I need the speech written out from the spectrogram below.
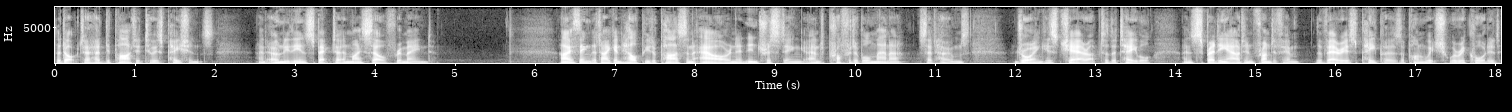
The doctor had departed to his patients, and only the inspector and myself remained. "I think that I can help you to pass an hour in an interesting and profitable manner," said Holmes, drawing his chair up to the table and spreading out in front of him the various papers upon which were recorded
